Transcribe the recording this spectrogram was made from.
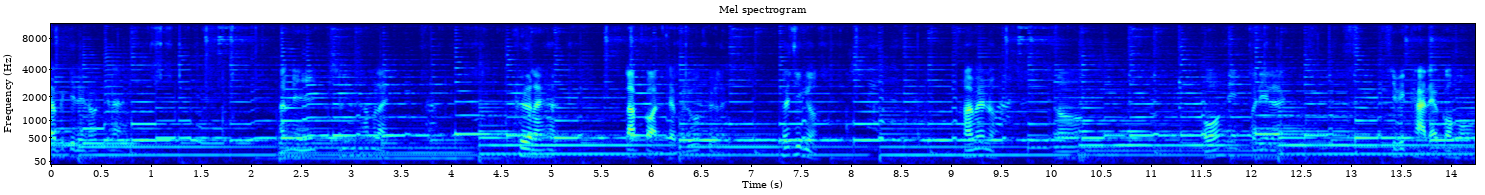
ยวไปกินในรถก็ได้ อันนี้อันนี้ทำอะไร คืออะไรฮะ รับก่อนแต่ไม่รู้ว่าคืออะไรเฮ้ยจริงเหรอหาไม่หรออ๋อโอ้นี่พอดีเลย ชีวิตขาดแอลกอฮอล์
